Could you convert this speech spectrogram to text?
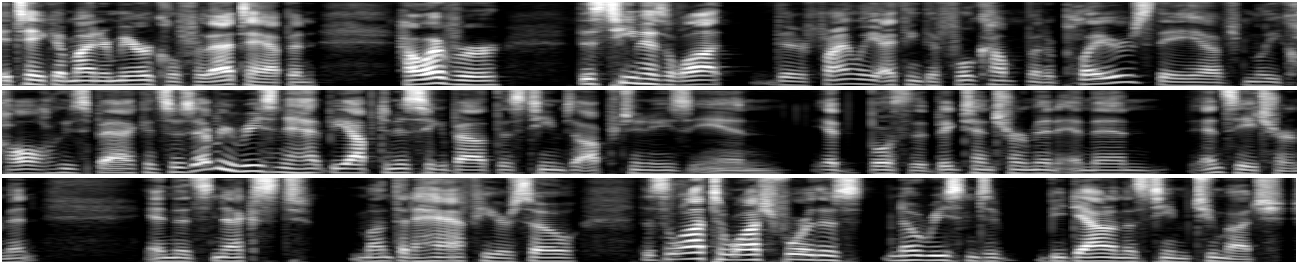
it'd take a minor miracle for that to happen. However, this team has a lot. They're finally, I think, the full complement of players. They have Malik Hall, who's back, and so there's every reason to be optimistic about this team's opportunities in at both the Big Ten tournament and then NCAA tournament in this next month and a half here. So there's a lot to watch for. There's no reason to be down on this team too much.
